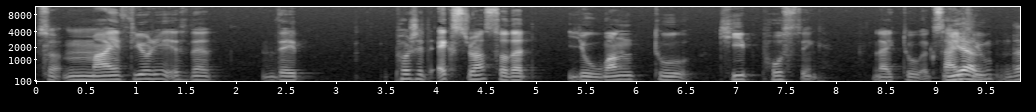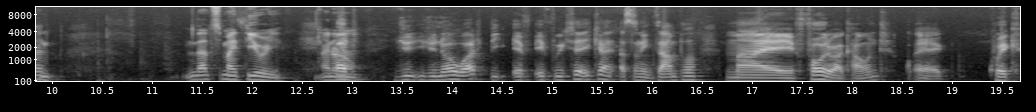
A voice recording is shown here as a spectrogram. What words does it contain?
So my theory is that they push it extra so that you want to keep posting like to excite Yeah, you? that- that's my theory. I don't But know. you you know what? Be- If if we take as an example my photo account, uh, quick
